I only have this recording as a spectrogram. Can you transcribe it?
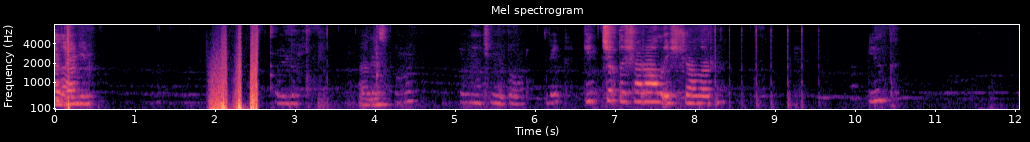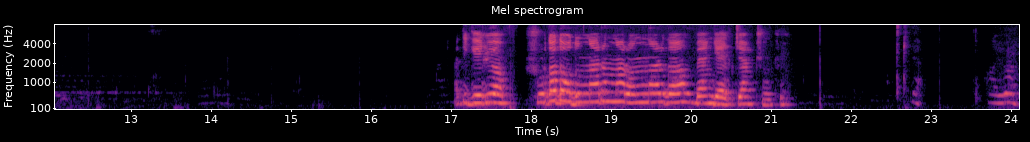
tekrardan. kalbim. Öldüm. Öyle. İçinde doğdu. Direkt. Git çık dışarı al eşyaları. İlk. Hadi geliyorum. Şurada da odunlarım var onları da al. Ben geleceğim çünkü. Hayvan.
